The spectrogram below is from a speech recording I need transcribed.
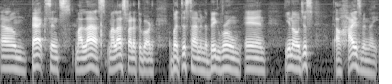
um, back since my last my last fight at the Garden, but this time in the big room, and you know, just a Heisman night.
